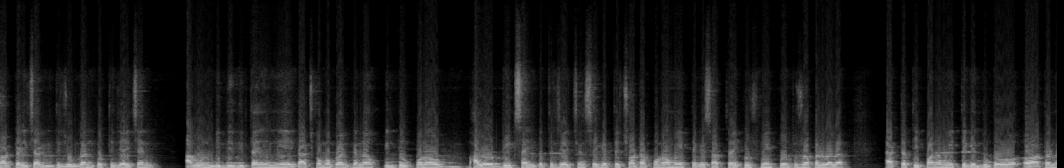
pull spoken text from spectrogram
সরকারি চাকরিতে যোগদান করতে চাইছেন, আগুন, বিদ্যুৎ ইত্যাদি নিয়ে কাজকর্ম করেন কেন? কিন্তু কোনো ভালো ডিট সাইন করতে চাইছেন, সেক্ষেত্রে ছটা পনেরো মিনিট থেকে সাতটা একুশ মিনিট পর্যন্ত সকালবেলা, একটা তিপ্পান্ন মিনিট থেকে দুটো আটান্ন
